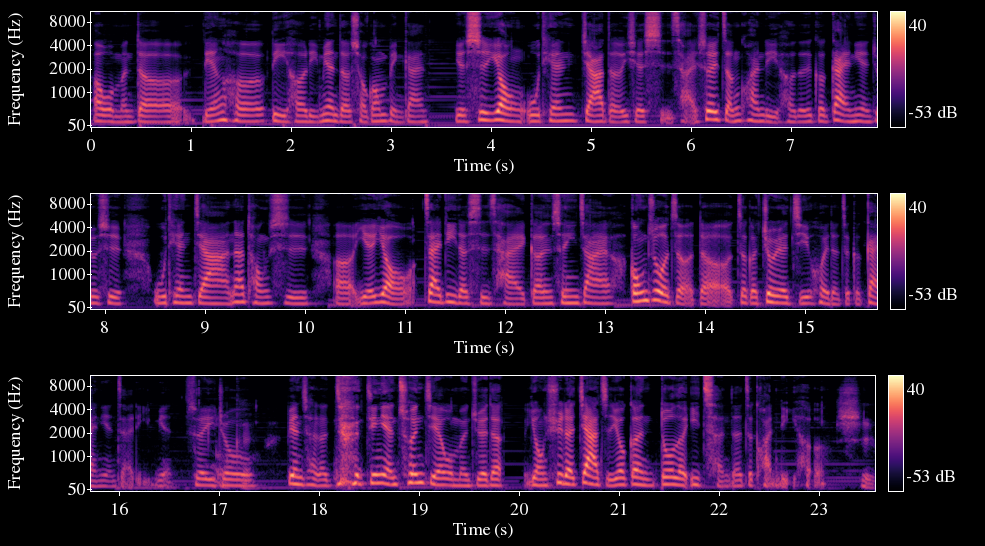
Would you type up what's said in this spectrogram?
呃我们的联合礼盒里面的手工饼干。也是用无添加的一些食材，所以整款礼盒的这个概念就是无添加。那同时，呃，也有在地的食材跟声音障碍工作者的这个就业机会的这个概念在里面，所以就。变成了 今年春节，我们觉得永续的价值又更多了一层的这款礼盒。是，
